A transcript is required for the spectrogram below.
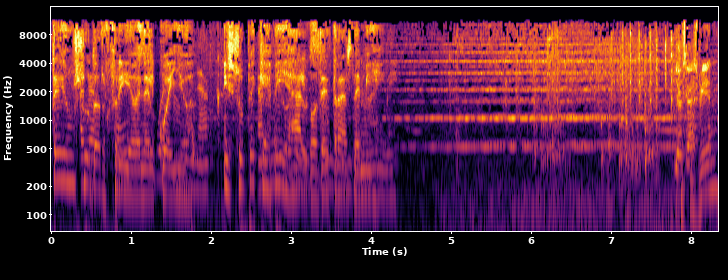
Noté un sudor frío en el cuello y supe que había algo detrás de mí. ¿Estás bien?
